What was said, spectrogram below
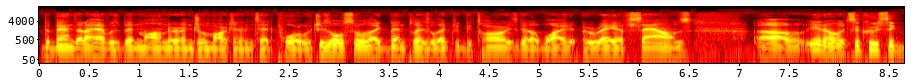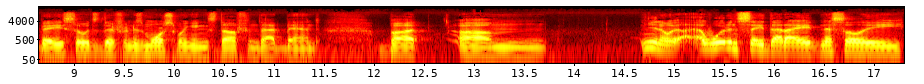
the band that I have with Ben Monder and Joe Martin and Ted Poor, which is also like Ben plays electric guitar. He's got a wide array of sounds. Uh, you know, it's acoustic bass, so it's different. There's more swinging stuff in that band, but um, you know, I wouldn't say that I necessarily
